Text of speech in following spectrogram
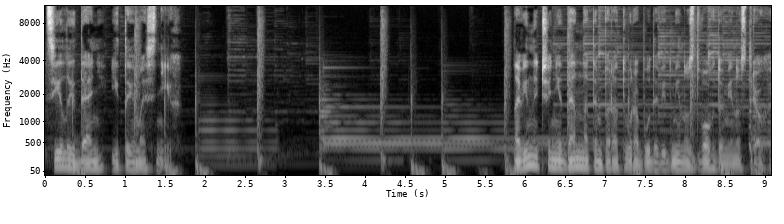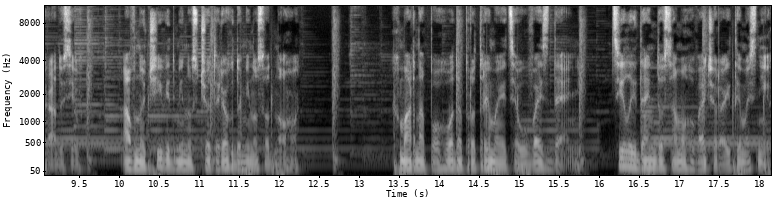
Цілий день ітиме сніг. На Вінниччині денна температура буде від мінус 2 до мінус 3 градусів, а вночі від мінус 4 до мінус 1. Хмарна погода протримається увесь день. Цілий день до самого вечора йтиме сніг.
